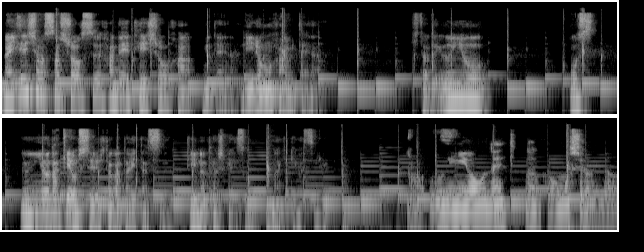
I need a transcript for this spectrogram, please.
まあ、いずれにしてもその少数派で提唱派みたいな、理論派みたいな人で運用をし、運用だけをしてる人が大多数っていうのは確かにそうな気がする。あ運用ね。なんか面白いな。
